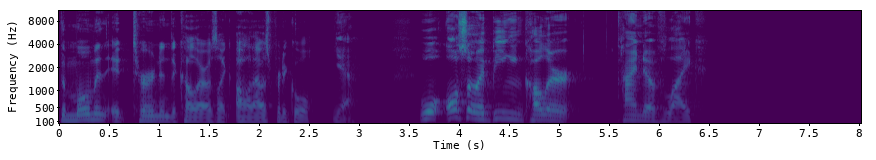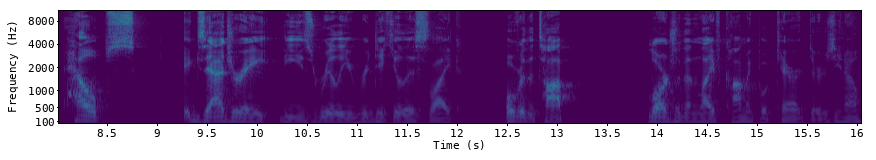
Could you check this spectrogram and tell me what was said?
the moment it turned into color, I was like, oh, that was pretty cool. Yeah. Well, also it being in color kind of like helps exaggerate these really ridiculous, like over the top, larger than life comic book characters, you know?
